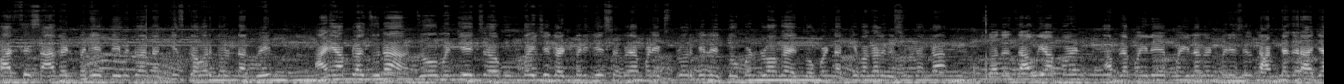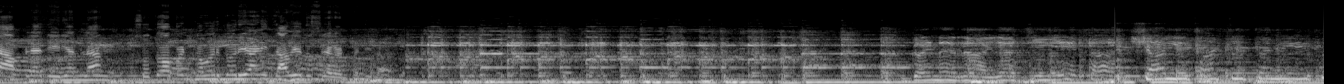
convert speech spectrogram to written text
पाच ते सहा गणपती आहेत ते मी तुम्हाला नक्कीच कव्हर करून दाखवेन. आणि आपला जुना जो म्हणजेच मुंबईचे गणपती जे सगळे आपण एक्सप्लोअर केले तो पण ब्लॉग आहे. तो पण नक्की बघायला विसरू नका. सो आता जाऊया आपण. आपल्या पहिले पहिला गणपती असेल कामट्याचा राजा आपल्याच एरियातला सो तो आपण कव्हर करूया आणि जाऊया दुसऱ्या गणपतीला. गणरायाची येता शाल पूजेची तयारी.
